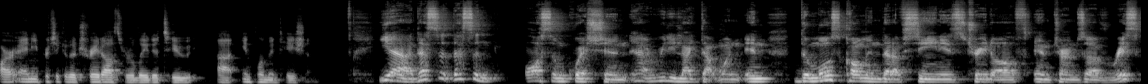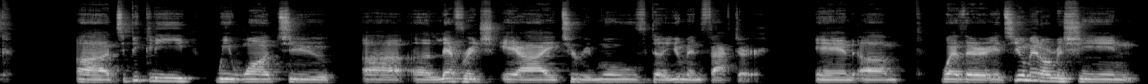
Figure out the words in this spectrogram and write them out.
are any particular trade-offs related to uh, implementation. Yeah, that's a, that's an awesome question. I really like that one. And the most common that I've seen is trade-offs in terms of risk. Uh, typically, we want to uh, uh, leverage AI to remove the human factor, and um, whether it's human or machine,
